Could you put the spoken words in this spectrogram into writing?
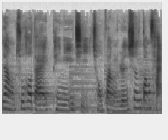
让出后台陪你一起重放人生光彩。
